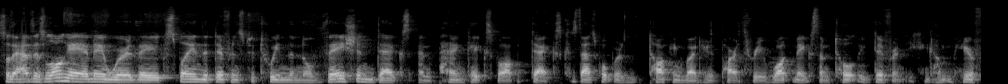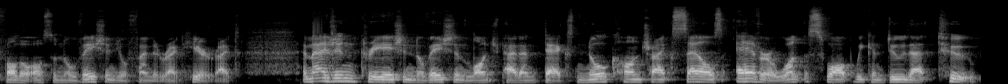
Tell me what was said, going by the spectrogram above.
so they have this long AMA where they explain the difference between the Novation DEX and PancakeSwap DEX, because that's what we're talking about here, part three. What makes them totally different? You can come here, follow also Novation, you'll find it right here, right? Imagine creation, Novation, Launchpad, and DEX. No contract sells ever. Want to swap? We can do that too.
